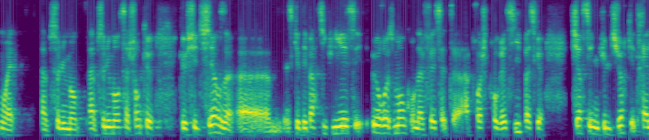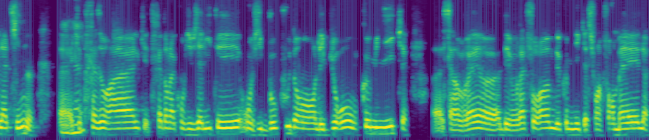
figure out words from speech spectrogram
Ouais, absolument. Absolument, sachant que, que chez Cheers, ce qui était particulier, c'est heureusement qu'on a fait cette approche progressive parce que Cheers, c'est une culture qui est très latine, qui est mm-hmm. très orale, qui est très dans la convivialité. On vit beaucoup dans les bureaux, on communique euh, c'est un vrai, euh, des vrais forums de communication informelle,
